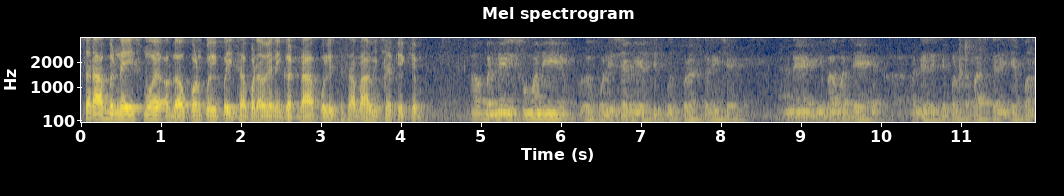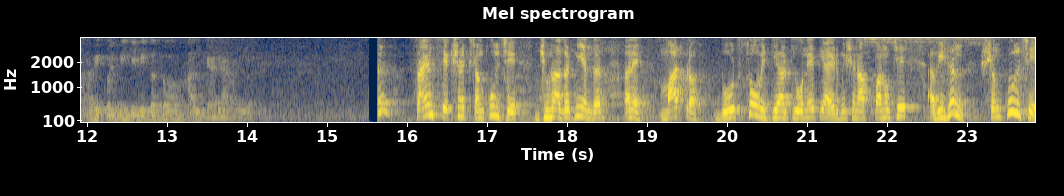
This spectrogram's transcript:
સર આ બંને ઇસમોએ અગાઉ પણ કોઈ પૈસા પડાવ્યાની ઘટના પોલીસની સામે આવી છે કે કેમ? આ બંને ઇસમોની પોલીસે વ્યવસ્થિત પૂછપરછ કરી છે અને એ બાબતે અન્ય રીતે પણ તપાસ કરી છે પણ આવી કોઈ બીજી વિગતો હાલ ત્યારે આવેલી નથી. સાયન્સ શૈક્ષણિક સંકુલ છે જુનાગઢની અંદર અને માત્ર દોઢસો વિદ્યાર્થીઓને ત્યાં એડમિશન આપવાનું છે. આ વિઝન સંકુલ છે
